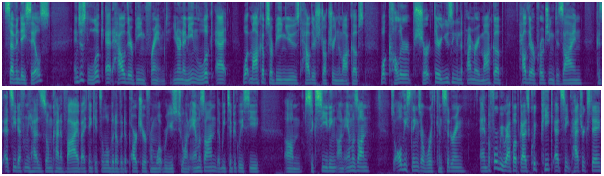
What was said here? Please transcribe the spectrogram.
seven day sales and just look at how they're being framed. You know what I mean? Look at what mockups are being used, how they're structuring the mockups, what color shirt they're using in the primary mockup, how they're approaching design. Because Etsy definitely has its own kind of vibe. I think it's a little bit of a departure from what we're used to on Amazon that we typically see um, succeeding on Amazon. So, all these things are worth considering. And before we wrap up, guys, quick peek at St. Patrick's Day.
